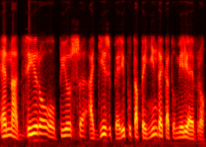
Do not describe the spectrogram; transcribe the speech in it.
ένα τζίρο ο οποίος αγγίζει περίπου τα 50 εκατομμύρια ευρώ.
